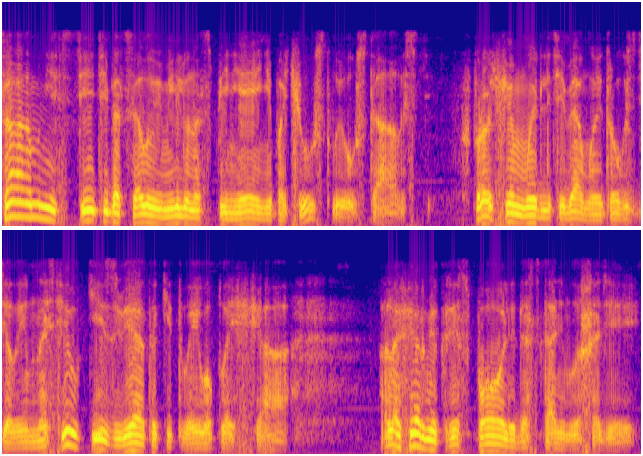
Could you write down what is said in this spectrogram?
сам нести тебя целую милю на спине и не почувствую усталости. Впрочем, мы для тебя, мой друг, сделаем носилки из веток и твоего плаща, а на ферме Кресполи достанем лошадей.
